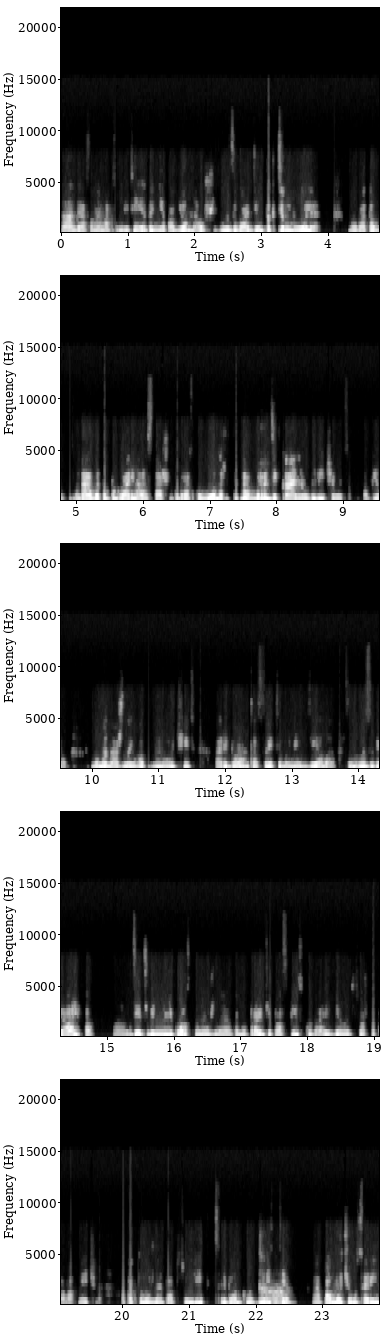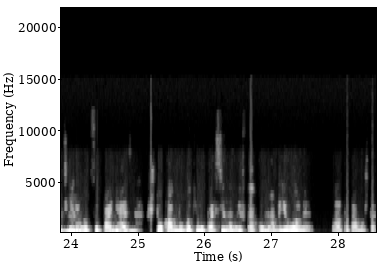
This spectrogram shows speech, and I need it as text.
Да, для основной массы детей это неподъемно, а уж вызова один, так тем более. Мы потом да, об этом поговорим, о старшем подростковом возрасте, там mm-hmm. радикально увеличивается объем. Но мы должны вот научить ребенка с этим иметь дело, в вызове альфа, а, где тебе не просто нужно как бы, пройти по списку да, и сделать все, что там отмечено, а как-то нужно это обсудить с ребенком вместе, да. А, помочь ему сориентироваться, понять, что как бы вот ему по силам и в каком объеме. Да, потому что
